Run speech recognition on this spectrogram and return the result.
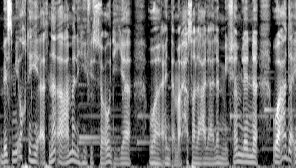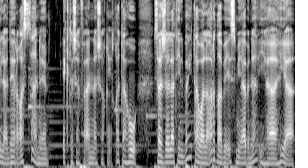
باسم أخته أثناء عمله في السعودية وعندما حصل على لم شمل وعاد إلى دير غسان. اكتشف أن شقيقته سجلت البيت والأرض باسم أبنائها هي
